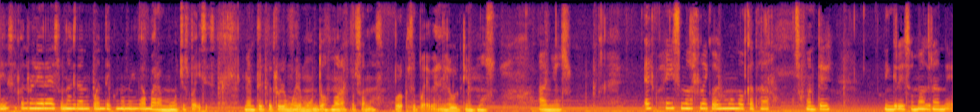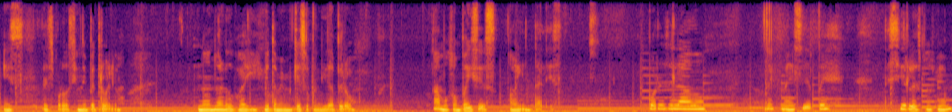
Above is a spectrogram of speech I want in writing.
La industria petrolera es una gran fuente económica para muchos países. Mente el petróleo mueve el mundo, no las personas, por lo que se puede ver en los últimos años. El país más rico del mundo, Qatar, su fuente de ingreso más grande es la exportación de petróleo. No, no era Dubái, yo también me quedé sorprendida, pero ambos son países orientales. Por ese lado, déjame decirte, decirles más bien,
